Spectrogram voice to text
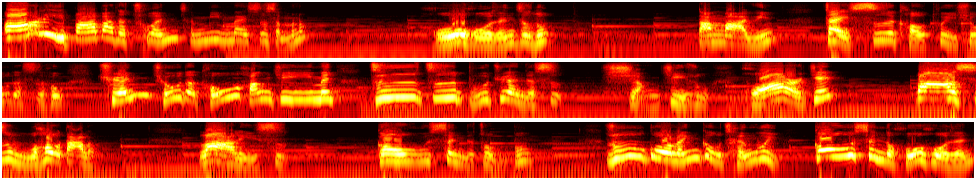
阿里巴巴的传承命脉是什么呢？合伙人制度。当马云在思考退休的时候，全球的投行精英们孜孜不倦的是。想进入华尔街八十五号大楼，那里是高盛的总部。如果能够成为高盛的合伙人，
